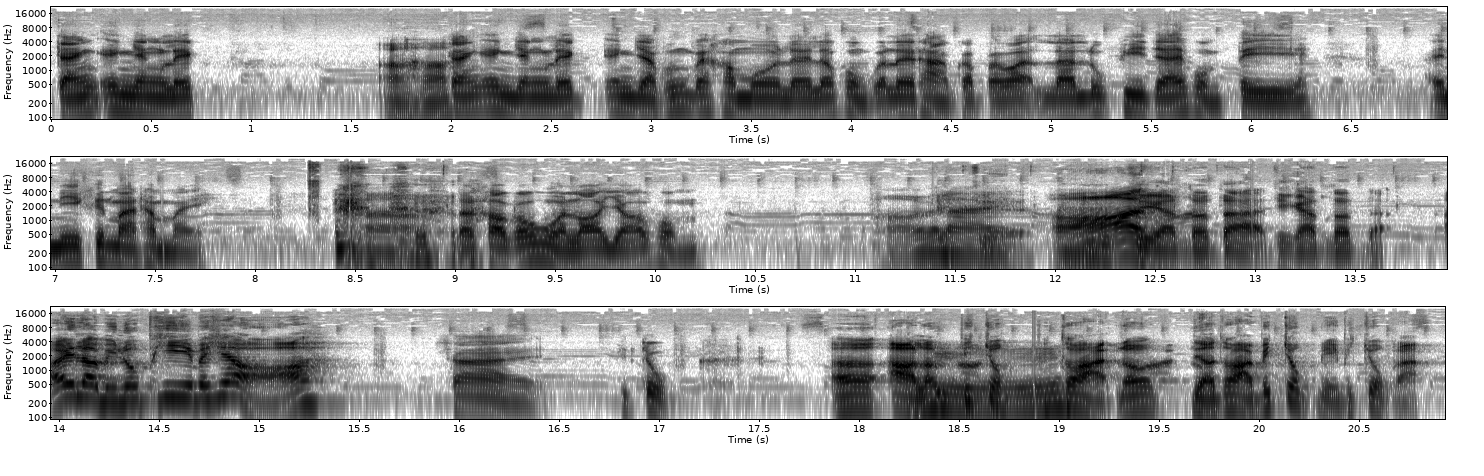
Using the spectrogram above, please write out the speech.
แก๊งเองยังเล็ก อ่าฮะ แก๊งเองยังเล็ก เองอย่าเพิ่งไปขโมยเลย แล้วผมก็เลยถามกลับไปว่า แล้วลูกพี่จะให้ผมตีไอ้นี่ขึ้นมาทำไม อ่าแล้วเขาก็หัวเรอย้อผม อ๋อไม่เป็นไร อ๋อ ที่การรถอะที่การรถอะเอ้ยเรามีลูกพี่ไม่ใช่หรอ ใช่พี่จุก เอออ้าวแล้วพี่จุกอืมโทรหาแล้วเดี๋ยวโทรหาพี่จุกดิพี่จุกอะพี่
